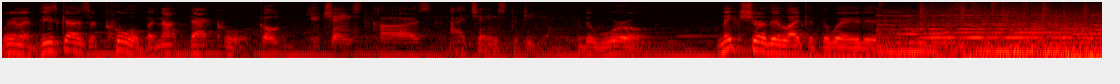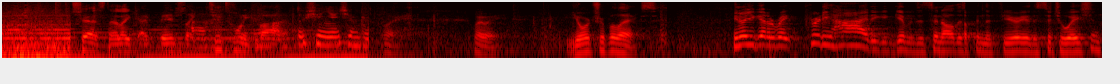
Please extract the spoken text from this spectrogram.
Wait a minute. These guys are cool, but not that cool. Go, you change the cars, I change the deal. The world. Make sure they like it the way it is. Chest, I like, I bench like 225. To się nie cię... Wait, wait, wait. Your triple X. You know you gotta rate pretty high to get Gibbons to send all this up in the fury of the situation?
